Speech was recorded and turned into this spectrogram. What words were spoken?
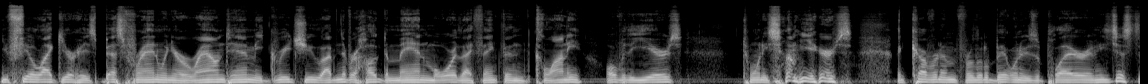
You feel like you're his best friend when you're around him. He greets you. I've never hugged a man more, I think, than Kalani over the years 20 some years. I covered him for a little bit when he was a player, and he's just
